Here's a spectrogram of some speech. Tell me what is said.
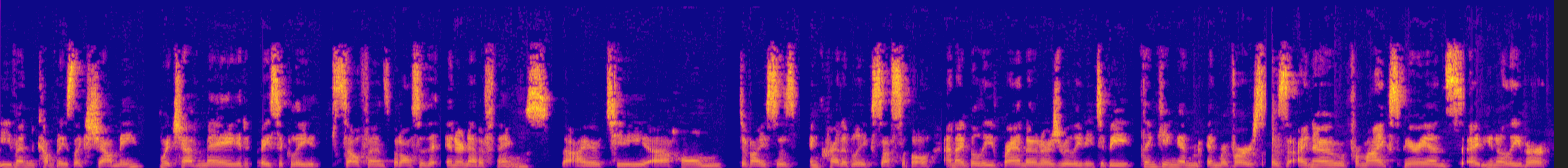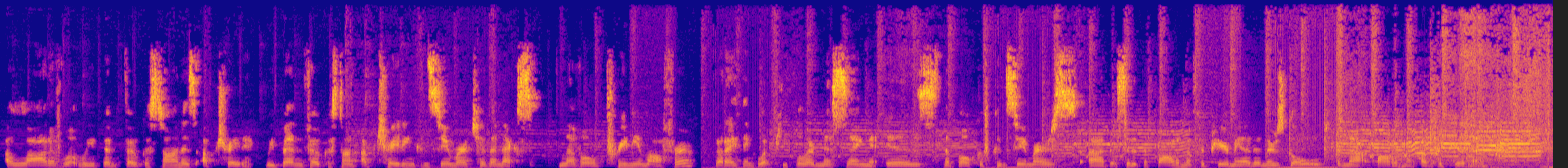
even companies like Xiaomi, which have made basically cell phones, but also the Internet of Things, the IoT uh, home devices, incredibly accessible. And I believe brand owners really need to be thinking in, in reverse. Because I know from my experience at Unilever, a lot of what we've been focused on is up trading. We've been focused on up trading consumer to the next level premium offer. But I think what people are missing is the bulk of consumers uh, that sit at the bottom of the pyramid, and there's gold in that bottom of the pyramid.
